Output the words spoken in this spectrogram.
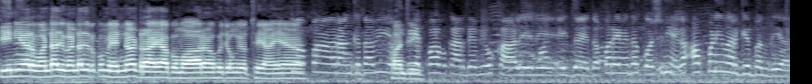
ਕੀਨੀਆ ਰਵਾਂਡਾ ਜੁਗੰਡਾ ਜਦੋਂ ਘੁੰਮੇ ਇੰਨਾ ਡਰਾਇਆ ਬਿਮਾਰ ਹੋ ਜਾਓਗੇ ਉੱਥੇ ਆਏ ਆ। ਆਪਾਂ ਰੰਗ ਦਾ ਵੀ। ਭੇਦਭਾਵ ਕਰਦੇ ਆ ਵੀ ਉਹ ਕਾਲੇ ਨੇ ਇਦਾਂ ਇਦਾਂ ਪਰ ਐਵੇਂ ਦਾ ਕੁਝ ਨਹੀਂ ਹੈਗਾ ਆਪਣੇ ਵਰਗੇ ਬੰਦੇ ਆ।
